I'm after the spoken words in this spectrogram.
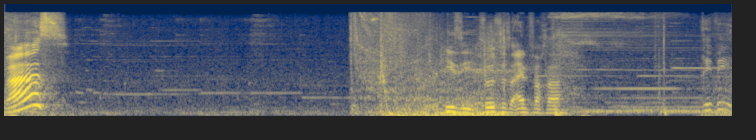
was? Easy, so ist es einfacher. Revelio.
